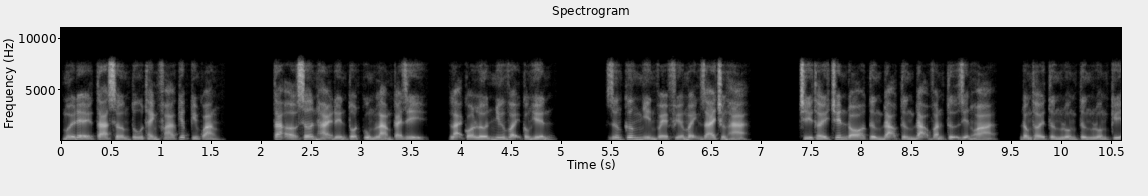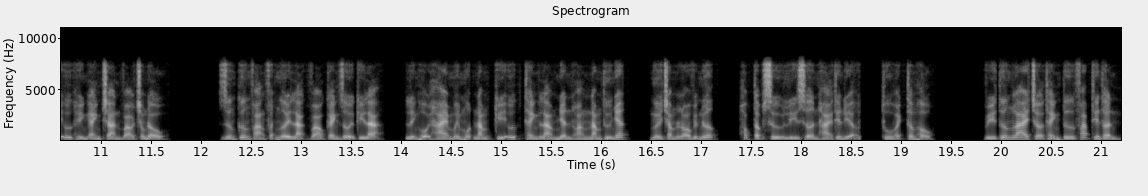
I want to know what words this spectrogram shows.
Mới để ta sớm tu thành phá kiếp kim quang. Ta ở sơn hải đến tột cùng làm cái gì, lại có lớn như vậy công hiến. Dương cương nhìn về phía mệnh giai trường hà chỉ thấy trên đó từng đạo từng đạo văn tự diễn hóa, đồng thời từng luồng từng luồng ký ức hình ảnh tràn vào trong đầu. Dương cương phảng phất người lạc vào cảnh giới kỳ lạ, lĩnh hội hai mươi mốt năm ký ức thành làm nhân hoàng năm thứ nhất, ngươi chăm lo việc nước, học tập xử lý sơn hải thiên địa, thu hoạch thâm hậu vì tương lai trở thành tư pháp thiên thần,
